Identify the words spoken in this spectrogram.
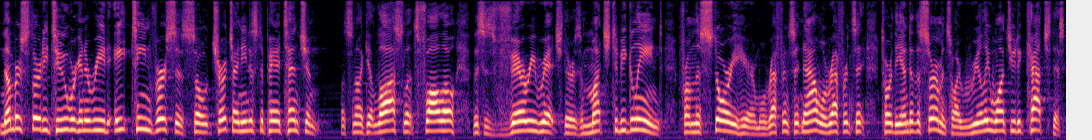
Numbers 32, we're going to read 18 verses. So, church, I need us to pay attention. Let's not get lost. Let's follow. This is very rich. There is much to be gleaned from this story here. And we'll reference it now. We'll reference it toward the end of the sermon. So I really want you to catch this.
